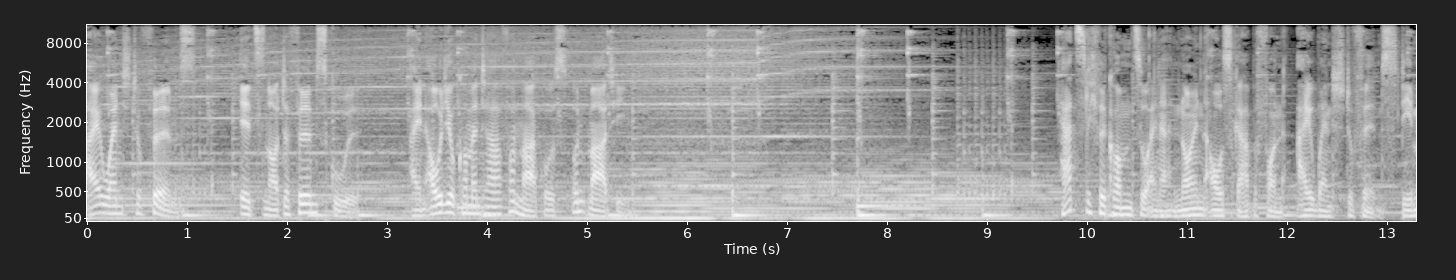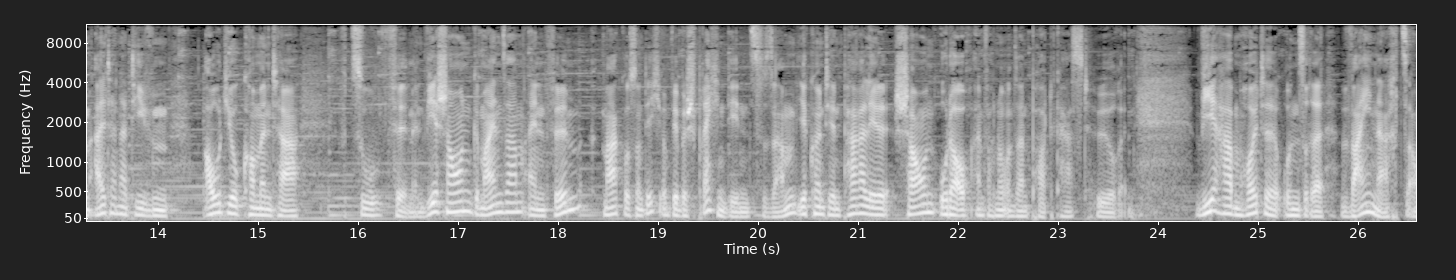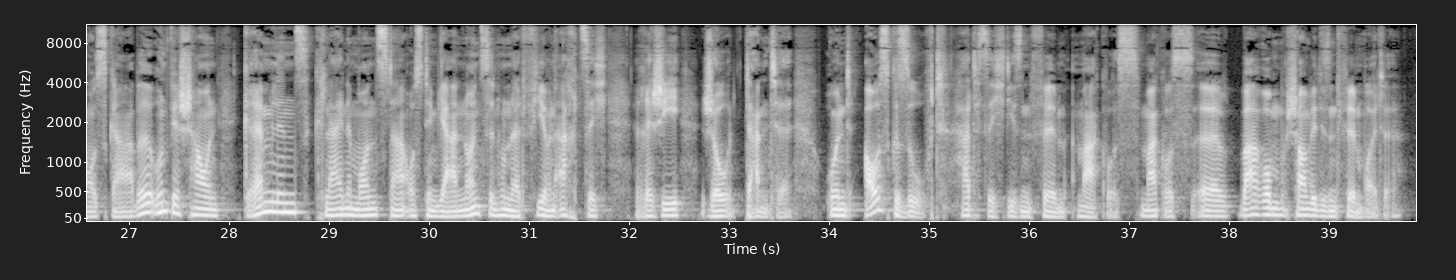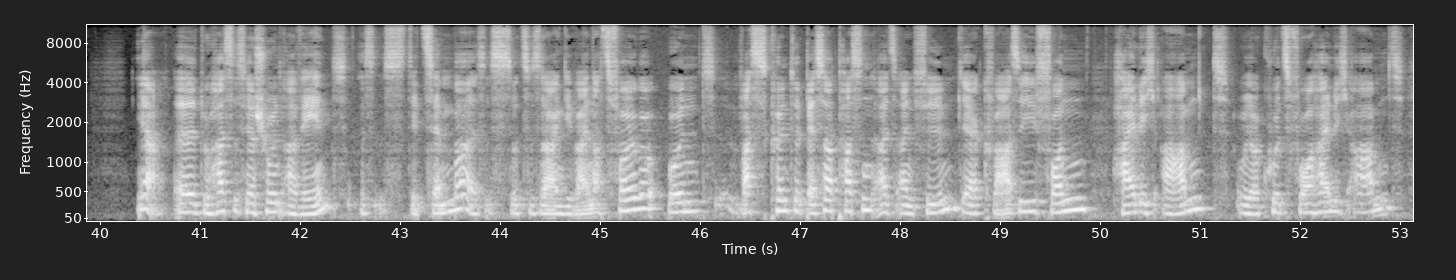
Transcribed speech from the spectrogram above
I Went to Films. It's not a film school. Ein Audiokommentar von Markus und Martin. Herzlich willkommen zu einer neuen Ausgabe von I Went to Films, dem alternativen Audiokommentar zu Filmen. Wir schauen gemeinsam einen Film, Markus und ich, und wir besprechen den zusammen. Ihr könnt ihn parallel schauen oder auch einfach nur unseren Podcast hören. Wir haben heute unsere Weihnachtsausgabe und wir schauen Gremlins kleine Monster aus dem Jahr 1984, Regie Joe Dante. Und ausgesucht hat sich diesen Film Markus. Markus, äh, warum schauen wir diesen Film heute? Ja, äh, du hast es ja schon erwähnt. Es ist Dezember, es ist sozusagen die Weihnachtsfolge. Und was könnte besser passen als ein Film, der quasi von Heiligabend oder kurz vor Heiligabend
